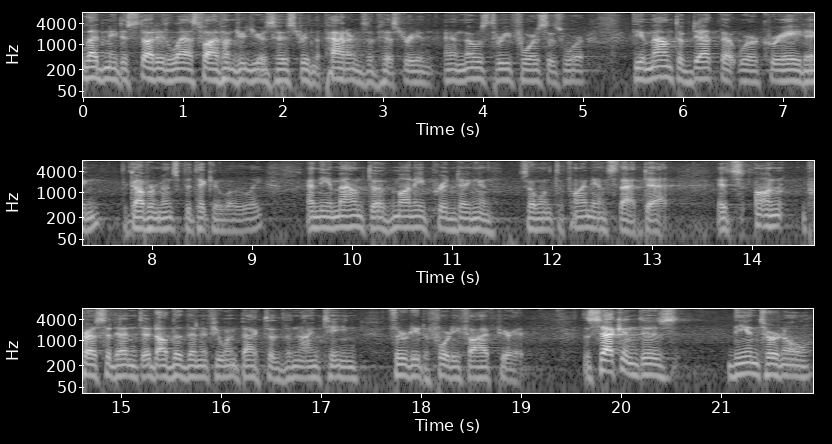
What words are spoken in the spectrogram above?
led me to study the last 500 years of history and the patterns of history. And, and those three forces were the amount of debt that we're creating, the governments particularly, and the amount of money printing and so on to finance that debt. It's unprecedented other than if you went back to the 1930 to 45 period. The second is the internal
